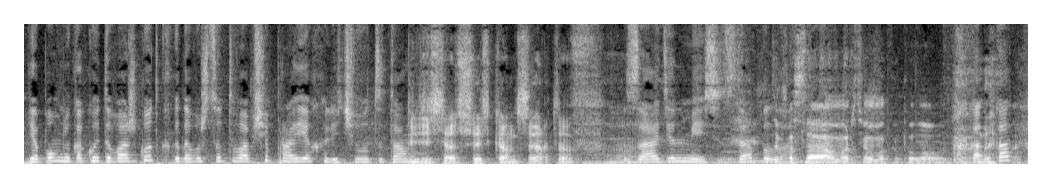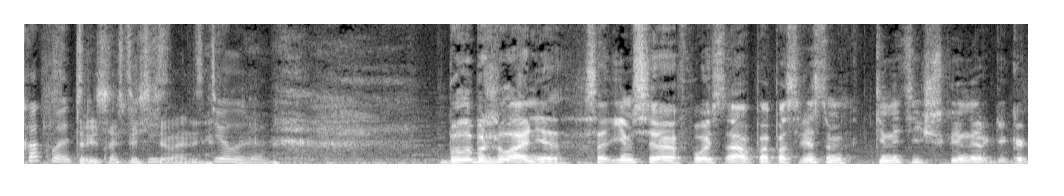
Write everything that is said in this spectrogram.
Я помню какой-то ваш год, когда вы что-то вообще проехали, чего-то там 56 концертов. за один месяц, да, было? Это по словам Артема Копылова. да. Как, как, как вы это 30 простите, фестивалей. сделали? Было бы желание. Садимся в поезд... А, по посредством кинетической энергии, как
